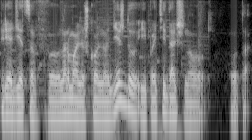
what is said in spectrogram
переодеться в нормальную школьную одежду и пойти дальше на уроки. Вот так.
